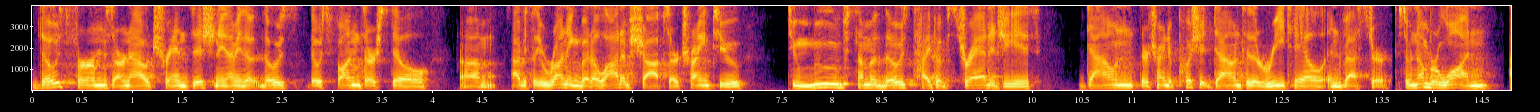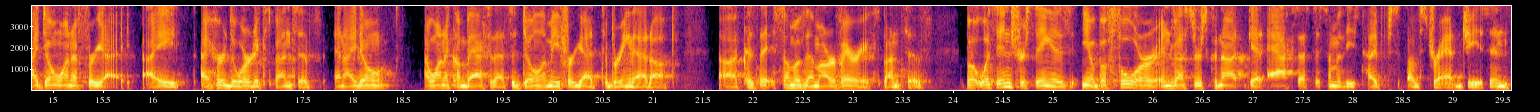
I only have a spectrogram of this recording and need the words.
those firms are now transitioning. I mean, th- those those funds are still um, obviously running, but a lot of shops are trying to to move some of those type of strategies down. They're trying to push it down to the retail investor. So number one, I don't want to forget. I I heard the word expensive, and I don't. I want to come back to that. So don't let me forget to bring that up because uh, some of them are very expensive. But what's interesting is, you know, before investors could not get access to some of these types of strategies. And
